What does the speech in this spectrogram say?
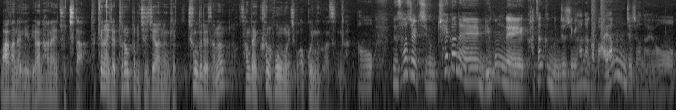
막아내기 위한 하나의 조치다. 특히나 이제 트럼프를 지지하는 층들에서는 상당히 큰 호응을 지금 얻고 있는 것 같습니다. 어, 근데 사실 지금 최근에 미국 내 가장 큰 문제 중에 하나가 마약 문제잖아요.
